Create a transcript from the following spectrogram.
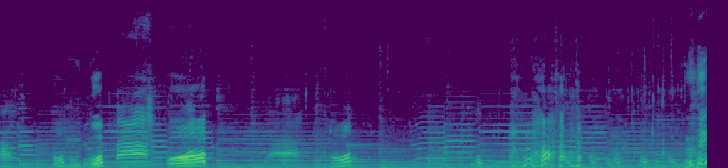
เอากบหมูกบปลา กบกบเฮ้ย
